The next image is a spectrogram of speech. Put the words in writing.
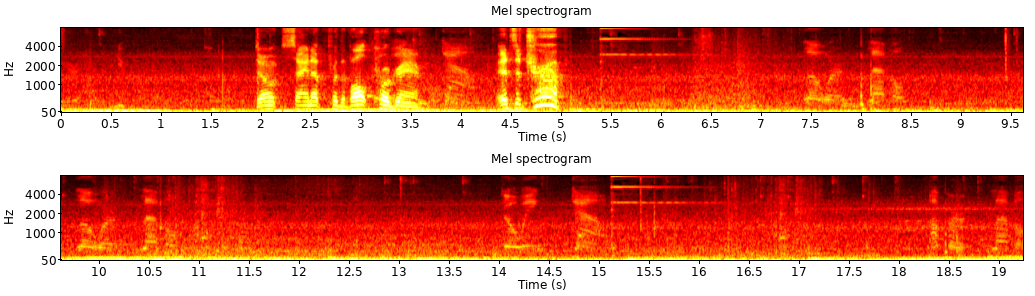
here at Newport. Don't sign up for the Vault program. It's a trap! Lower level. Lower level. Going down. Upper level.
